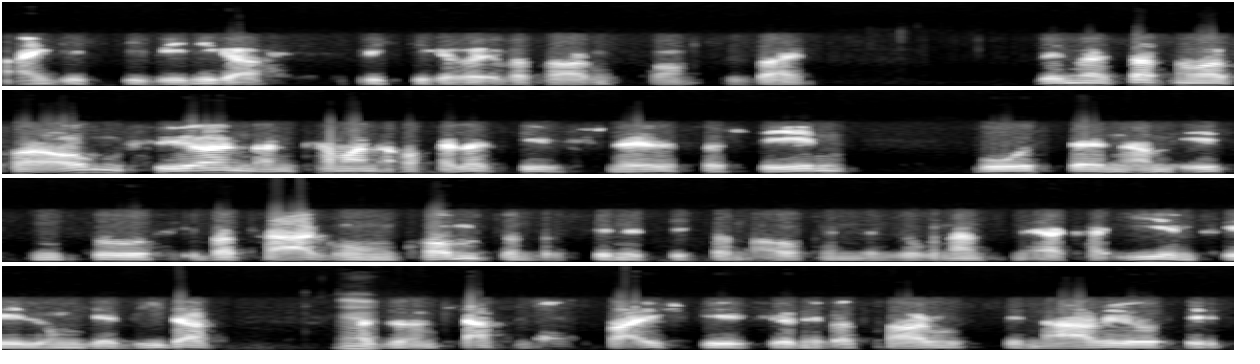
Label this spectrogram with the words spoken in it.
eigentlich die weniger wichtigere Übertragungsform zu sein. Wenn wir uns das nochmal vor Augen führen, dann kann man auch relativ schnell verstehen, wo es denn am ehesten zu Übertragungen kommt. Und das findet sich dann auch in den sogenannten RKI-Empfehlungen hier wieder. Ja. Also ein klassisches Beispiel für ein Übertragungsszenario ist,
